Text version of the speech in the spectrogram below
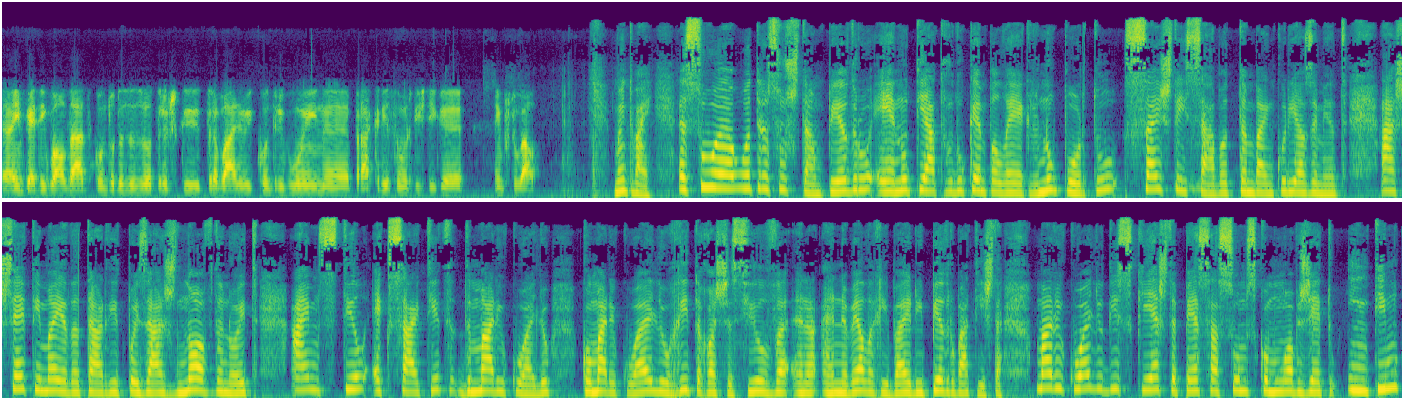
em pé de igualdade com todas as outras que trabalham e contribuem na, para a criação artística em Portugal. Muito bem. A sua outra sugestão, Pedro, é no Teatro do Campo Alegre, no Porto, sexta e sábado, também, curiosamente, às sete e meia da tarde e depois às nove da noite, I'm Still Excited, de Mário Coelho, com Mário Coelho, Rita Rocha Silva, Anabela Ribeiro e Pedro Batista. Mário Coelho disse que esta peça assume-se como um objeto íntimo,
